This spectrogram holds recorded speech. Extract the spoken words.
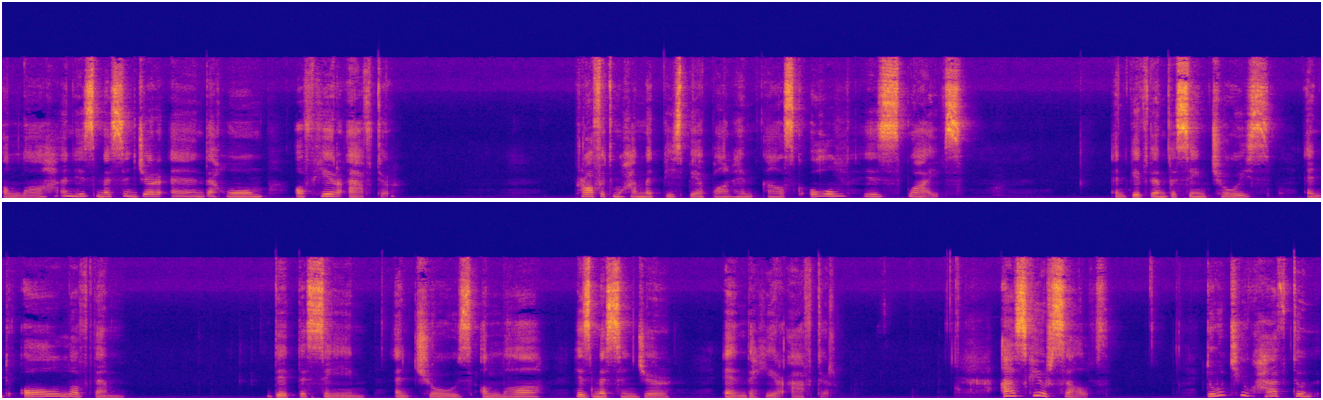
Allah and His Messenger and the home of hereafter. Prophet Muhammad, peace be upon him, asked all his wives and give them the same choice, and all of them did the same and chose Allah, His Messenger, and the hereafter. Ask yourselves don't you have to,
